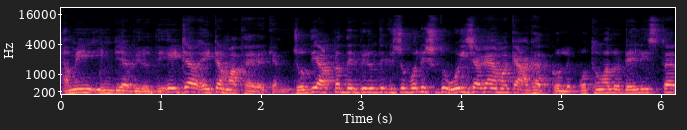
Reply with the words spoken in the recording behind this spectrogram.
আমি ইন্ডিয়া বিরোধী। এইটা এইটা মাথায় রেখেন। যদি আপনাদের বিরুদ্ধে কিছু বলি, শুধু ওই জায়গায় আমাকে আঘাত করলে। প্রথম আলো ডেইলি স্টার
